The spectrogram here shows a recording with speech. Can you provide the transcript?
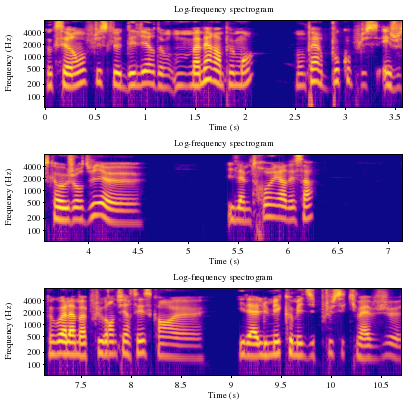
Donc c'est vraiment plus le délire de ma mère un peu moins, mon père beaucoup plus. Et jusqu'à aujourd'hui, euh, il aime trop regarder ça. Donc voilà, ma plus grande fierté, c'est quand euh, il a allumé Comédie Plus et qu'il m'a vu euh,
